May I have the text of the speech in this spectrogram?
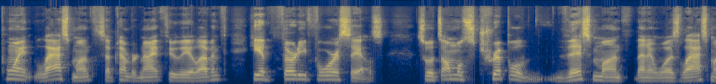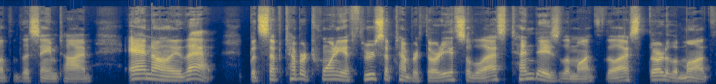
point last month, September 9th through the 11th, he had 34 sales. So it's almost triple this month than it was last month at the same time. And not only that, but September 20th through September 30th, so the last 10 days of the month, the last third of the month,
